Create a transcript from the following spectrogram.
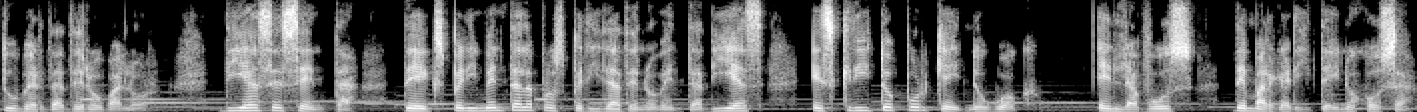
Tu verdadero valor. Día 60 de Experimenta la Prosperidad de 90 días, escrito por Kate Nowak, en la voz de Margarita Hinojosa.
